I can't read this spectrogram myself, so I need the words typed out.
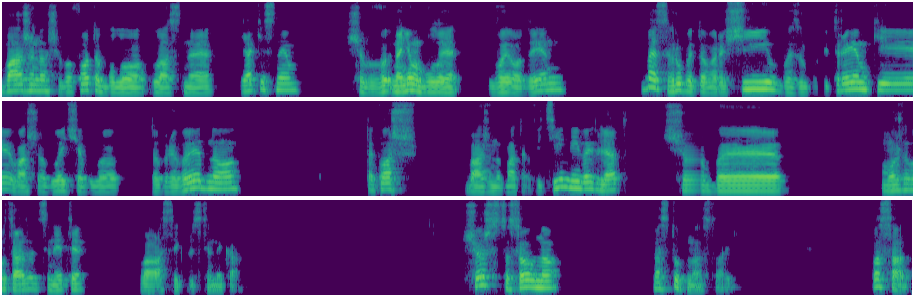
бажано, щоб фото було власне якісним, щоб на ньому були ви один, без групи товаришів, без групи підтримки, ваше обличчя було добре видно. Також бажано мати офіційний вигляд, щоб е, можна було зразу оцінити вас як представника. Що ж стосовно наступного слайду. Посада.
